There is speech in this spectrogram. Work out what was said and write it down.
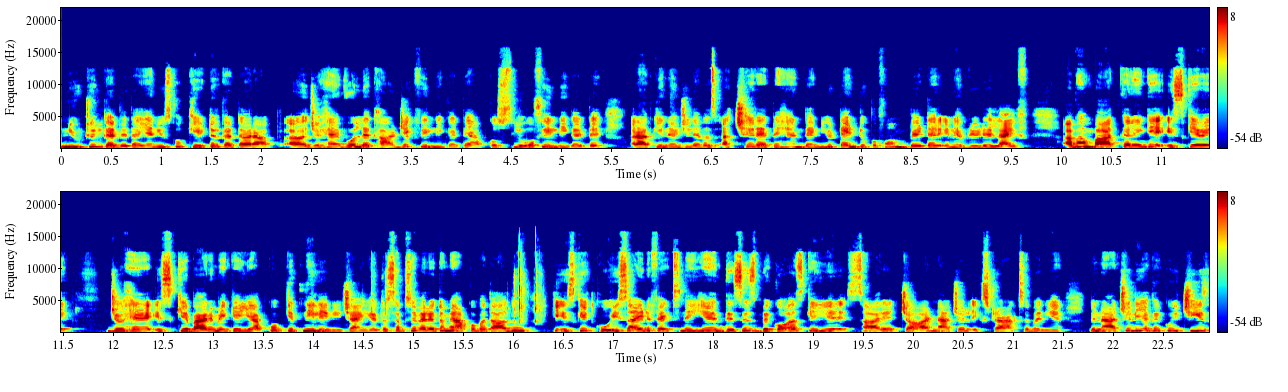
न्यूट्रल कर देता है, यानी उसको केटर करता है और आप जो है वो लेथार्जिक फील नहीं करते, आपको स्लो फील नहीं करते और आपकी एनर्जी लेवल्स अच्छे रहते हैं then you tend to perform better in every life अब हम बात करेंगे इसके जो है इसके बारे में कि ये आपको कितनी लेनी चाहिए। तो सबसे पहले तो मैं आपको बता दूँ कि इसके कोई साइड इफ़ेक्ट्स नहीं है। दिस इज़ बिकॉज़ कि ये सारे चार नेचुरल एक्सट्रैक्ट से बनी है। तो नेचुरली अगर कोई चीज़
